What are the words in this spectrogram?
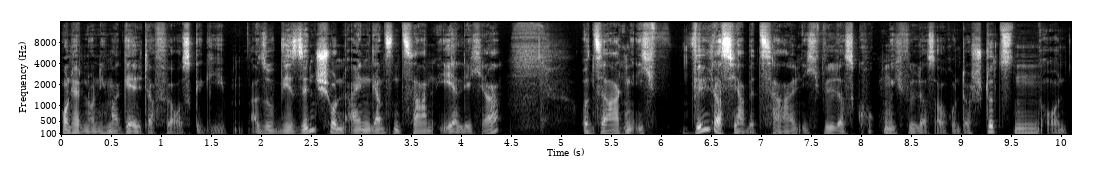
und hätte noch nicht mal Geld dafür ausgegeben. Also wir sind schon einen ganzen Zahn ehrlicher und sagen, ich will das ja bezahlen, ich will das gucken, ich will das auch unterstützen und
